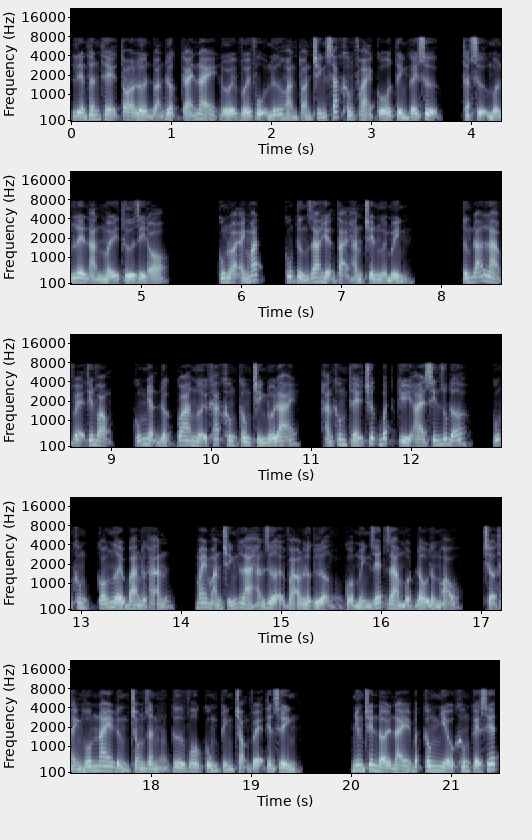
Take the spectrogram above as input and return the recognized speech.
liền thân thể to lớn đoán được cái này đối với phụ nữ hoàn toàn chính xác không phải cố tình gây sự, thật sự muốn lên án mấy thứ gì đó. Cùng loại ánh mắt cũng từng ra hiện tại hắn trên người mình. Từng đã là vệ thiên vọng, cũng nhận được qua người khác không công chính đối đãi, hắn không thể trước bất kỳ ai xin giúp đỡ, cũng không có người bang được hắn, may mắn chính là hắn dựa vào lực lượng của mình giết ra một đầu đường máu, trở thành hôm nay đừng trong dân cư vô cùng tính trọng vệ tiên sinh. Nhưng trên đời này bất công nhiều không kể xiết,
